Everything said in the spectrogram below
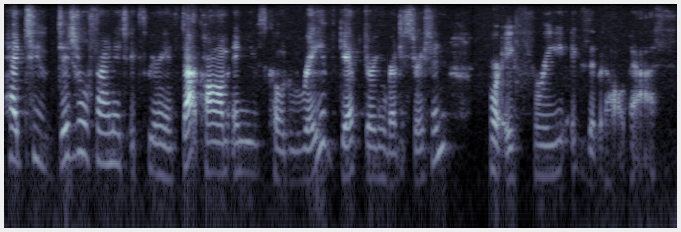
head to digitalsignageexperience.com and use code RAVEGIFT during registration for a free exhibit hall pass.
